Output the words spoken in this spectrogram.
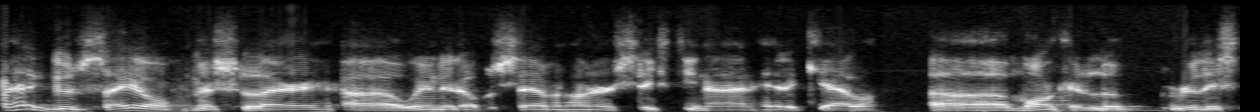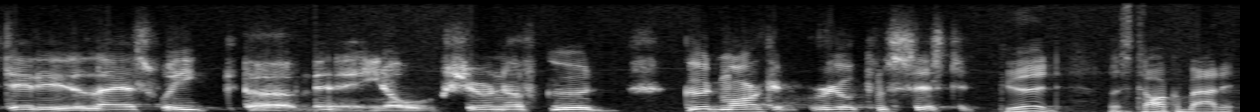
I had a good sale, Mr. Larry. Uh, we ended up with 769 head of cattle. Uh, market looked really steady the last week. Uh, you know, sure enough, good, good market, real consistent. Good. Let's talk about it.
